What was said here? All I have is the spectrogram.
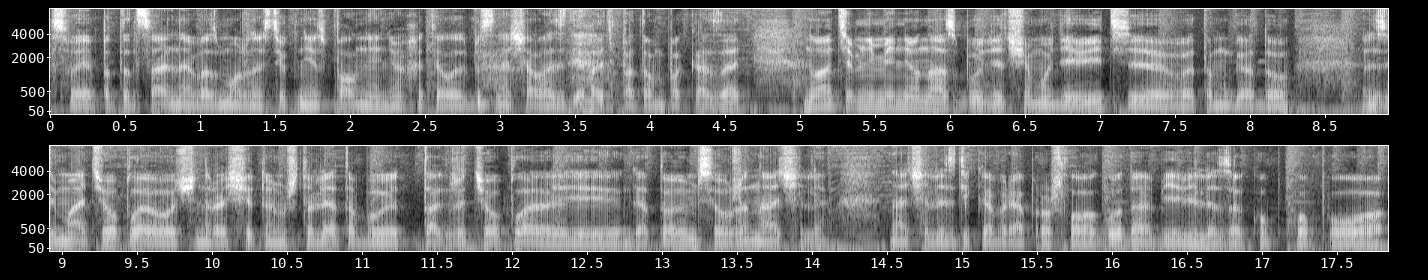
своей потенциальной возможностью к неисполнению. Хотелось бы сначала сделать, потом показать. Но, тем не менее, у нас будет чем удивить э, в этом году. Зима теплая, очень рассчитываем, что лето будет также теплое. И готовимся, уже начали. Начали с декабря прошлого года, объявили закупку по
